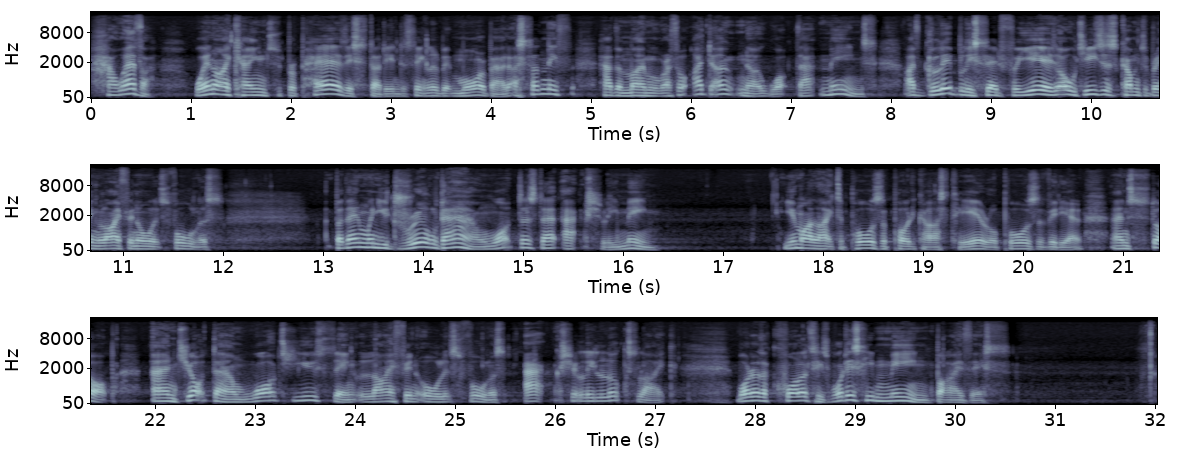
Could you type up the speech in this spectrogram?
However, when I came to prepare this study and to think a little bit more about it, I suddenly had the moment where I thought, I don't know what that means. I've glibly said for years, oh, Jesus has come to bring life in all its fullness. But then when you drill down, what does that actually mean? You might like to pause the podcast here or pause the video and stop and jot down what you think life in all its fullness actually looks like. What are the qualities? What does he mean by this?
